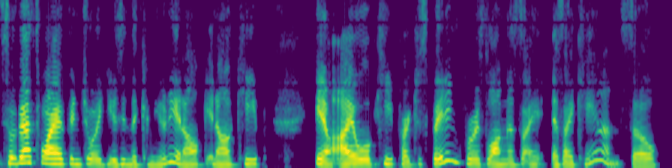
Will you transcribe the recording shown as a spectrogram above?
so that's why I've enjoyed using the community, and I'll and I'll keep, you know, I will keep participating for as long as I as I can. So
